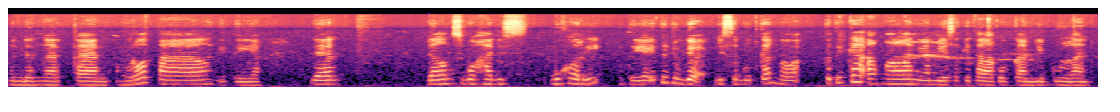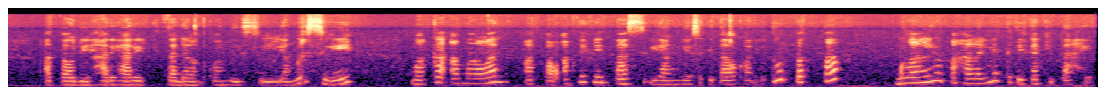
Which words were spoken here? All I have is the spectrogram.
mendengarkan murotal gitu ya. Dan dalam sebuah hadis Bukhari gitu ya, itu juga disebutkan bahwa ketika amalan yang biasa kita lakukan di bulan atau di hari-hari kita dalam kondisi yang bersih, maka amalan atau aktivitas yang biasa kita lakukan itu tetap mengalir pahalanya ketika kita haid.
